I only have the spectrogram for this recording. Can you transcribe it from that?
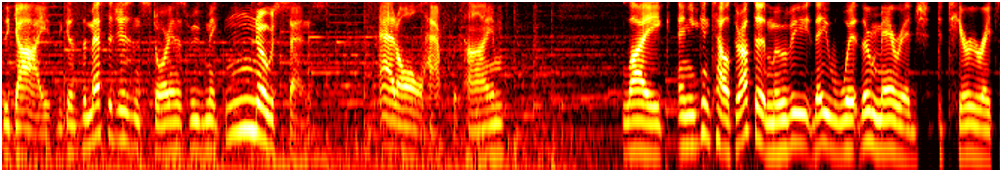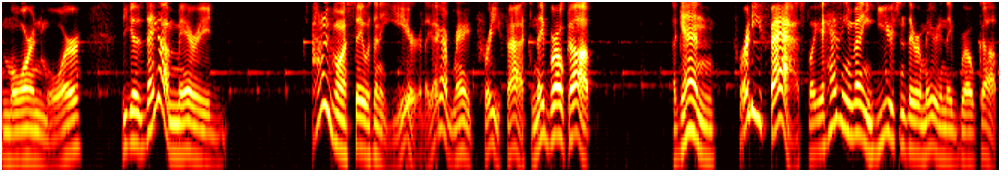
the guys because the messages and story in this movie make no sense at all half the time. Like, and you can tell throughout the movie, they w- their marriage deteriorates more and more because they got married. I don't even want to say within a year. Like, I got married pretty fast, and they broke up again pretty fast. Like, it hasn't even been a year since they were married and they broke up.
